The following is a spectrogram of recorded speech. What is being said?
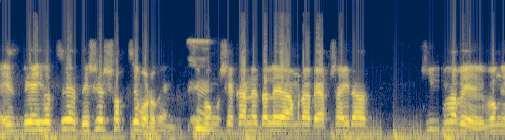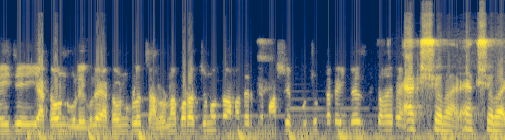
এসবিআই হচ্ছে দেশের সবচেয়ে বড় ব্যাংক এবং সেখানে তাহলে আমরা ব্যবসায়ীরা কীভাবে এবং এই যে এই অ্যাকাউন্টগুলো এগুলো অ্যাকাউন্টগুলো চালনা করার জন্য তো আমাদেরকে মাসে প্রচুর টাকা ইন্টারেস্ট দিতে হয়। একশো বার একশো বার।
